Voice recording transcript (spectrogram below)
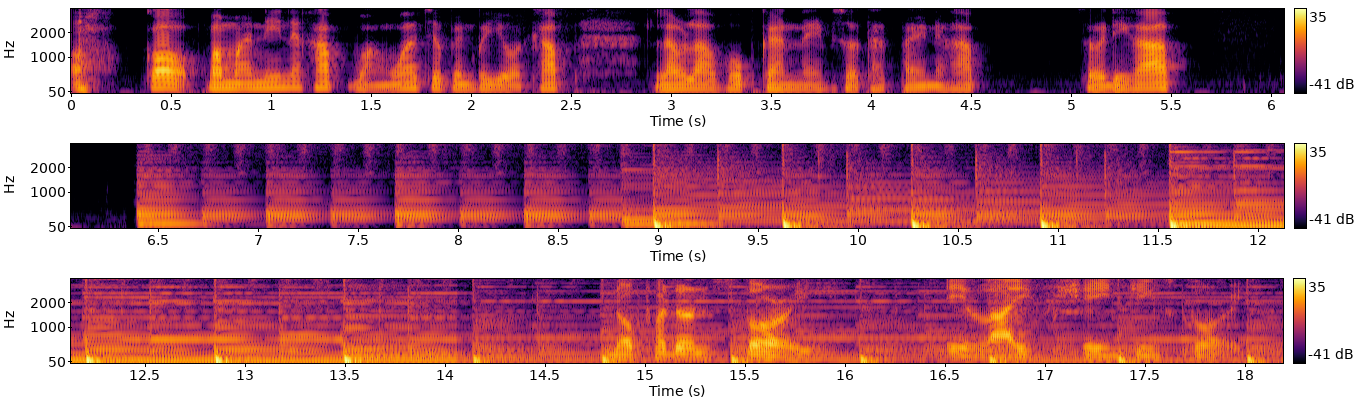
อ๋อก็ประมาณนี้นะครับ หวังว่าจะเป็นประโยชน์ครับ แล้วเราพบกันในสดถัดไปนะครับ สวัสดีครับ n o p a d o n Story a life changing story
